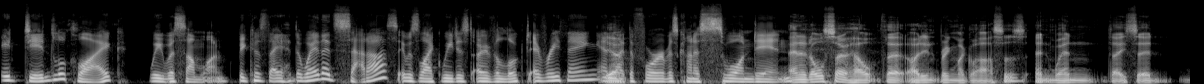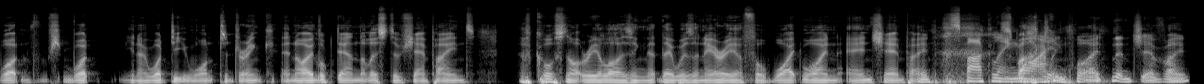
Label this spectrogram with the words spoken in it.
it did look like we were someone because they the way they'd sat us, it was like we just overlooked everything and Yeah. like the four of us kind of swanned in. And it also helped that I didn't bring my glasses. And when they said, "What, what, you know, what do you want to drink?" and I looked down the list of champagnes, of course, not realizing that there was an area for white wine and champagne, sparkling, sparkling wine. wine and champagne.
